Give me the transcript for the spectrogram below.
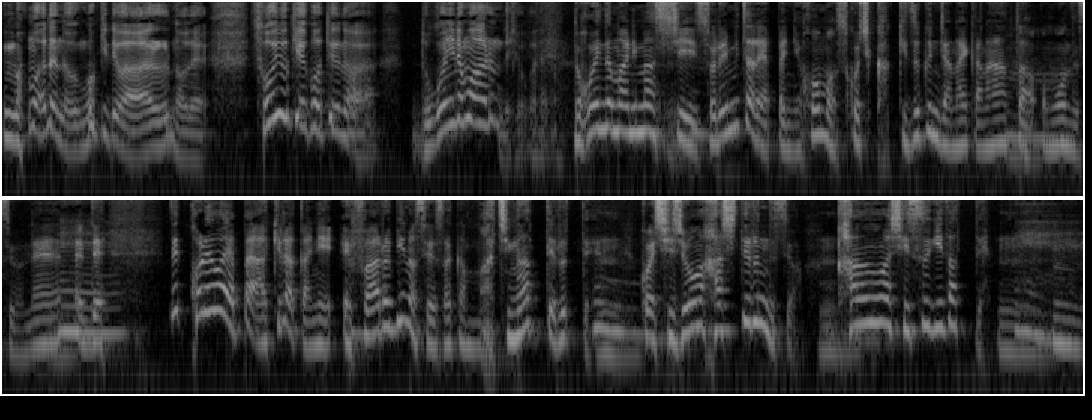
今までの動きではあるので、そういう傾向というのは、どこにでもあるんでしょうかね。どこにでもありますし、それ見たらやっぱり日本も少し活気づくんじゃないかなとは思うんですよね。でで、これはやっぱり明らかに FRB の政策が間違ってるって、うん、これ市場が発してるんですよ。緩和しすぎだって。うん、うん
